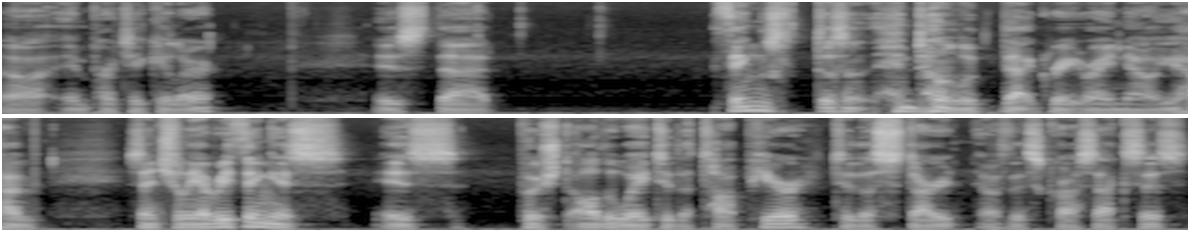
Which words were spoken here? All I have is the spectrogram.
uh, in particular, is that things doesn't don't look that great right now. You have essentially everything is is pushed all the way to the top here to the start of this cross axis.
